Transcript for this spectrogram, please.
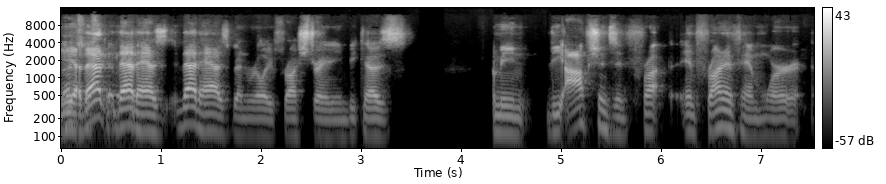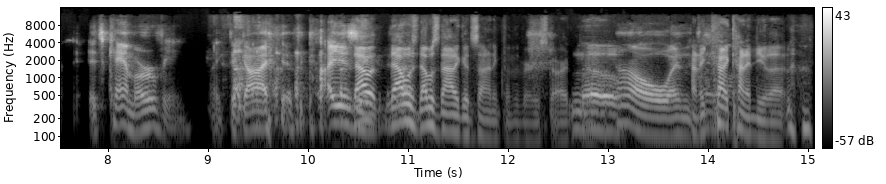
yeah, that that has that has been really frustrating because, I mean, the options in front in front of him were it's Cam Erving. Like the guy, the guy is that, that was that was not a good signing from the very start. No, no, and kind of kind of knew that.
